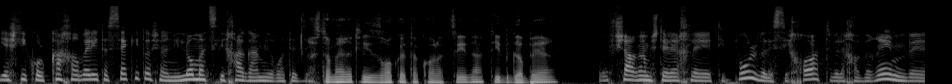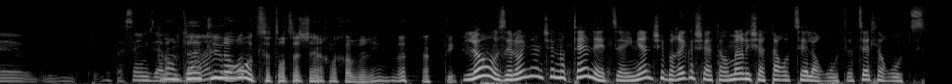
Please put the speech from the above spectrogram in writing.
יש לי כל כך הרבה להתעסק איתו, שאני לא מצליחה גם לראות את זה. זאת אומרת לזרוק את הכל הצידה, תתגבר? אפשר גם שתלך לטיפול ולשיחות ולחברים, ו... ותעשה עם זה לא, עבודה. לא, נותנת לי לרוץ. את רוצה שאני אלך לחברים? לא הבנתי. לא, זה לא עניין שנותנת, זה העניין שברגע שאתה אומר לי שאתה רוצה לרוץ, לצאת לרוץ,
